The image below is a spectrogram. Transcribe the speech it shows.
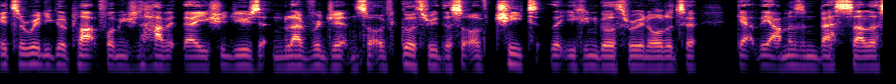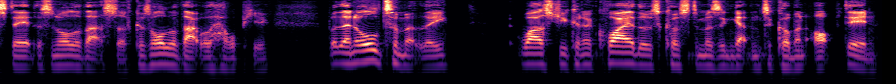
it's a really good platform. You should have it there. You should use it and leverage it and sort of go through the sort of cheat that you can go through in order to get the Amazon bestseller status and all of that stuff, because all of that will help you. But then ultimately, whilst you can acquire those customers and get them to come and opt in,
